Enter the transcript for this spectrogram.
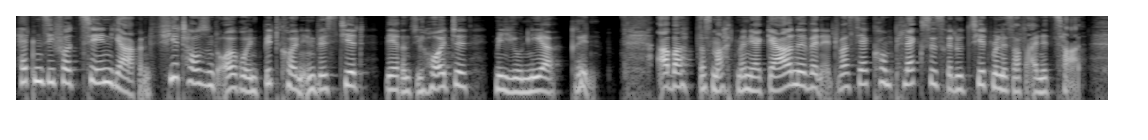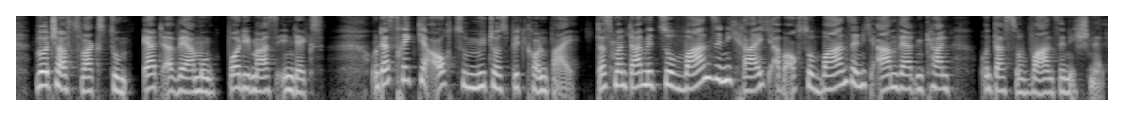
Hätten Sie vor zehn Jahren 4000 Euro in Bitcoin investiert, wären Sie heute Millionärin. Aber das macht man ja gerne, wenn etwas sehr Komplexes, reduziert man es auf eine Zahl. Wirtschaftswachstum, Erderwärmung, Body Mass Index. Und das trägt ja auch zum Mythos Bitcoin bei, dass man damit so wahnsinnig reich, aber auch so wahnsinnig arm werden kann und das so wahnsinnig schnell.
